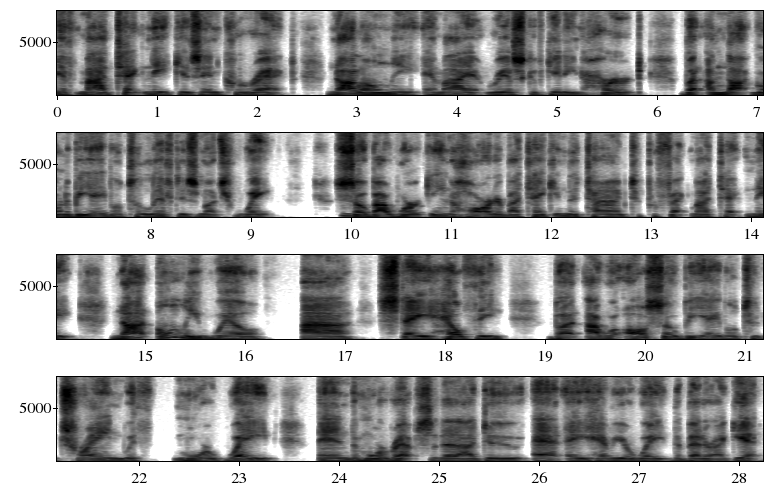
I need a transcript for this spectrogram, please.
if my technique is incorrect, not only am I at risk of getting hurt, but I'm not going to be able to lift as much weight. So, mm. by working harder, by taking the time to perfect my technique, not only will I stay healthy, but I will also be able to train with more weight. And the more reps that I do at a heavier weight, the better I get.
